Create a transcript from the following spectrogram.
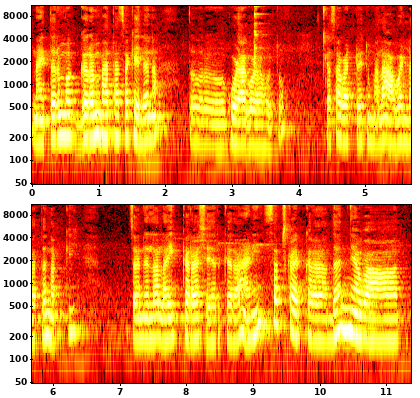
नाहीतर मग गरम भाताचा केलं ना तर गोळा गोळा होतो. कसा वाटतोय तुम्हाला? आवडला तर नक्की चॅनलला लाईक करा शेअर करा आणि सबस्क्राईब करा. धन्यवाद.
